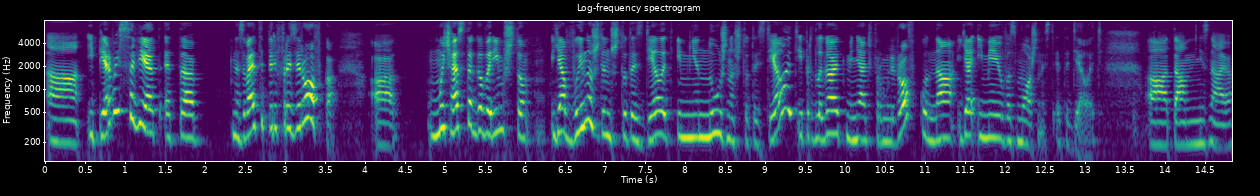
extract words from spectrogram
А, и первый совет это называется перефразировка. А, мы часто говорим, что я вынужден что-то сделать, и мне нужно что-то сделать, и предлагают менять формулировку на я имею возможность это делать. А, там, не знаю,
